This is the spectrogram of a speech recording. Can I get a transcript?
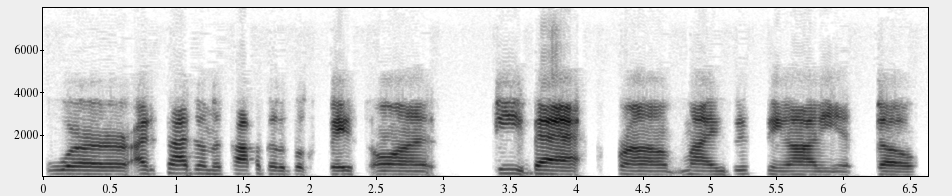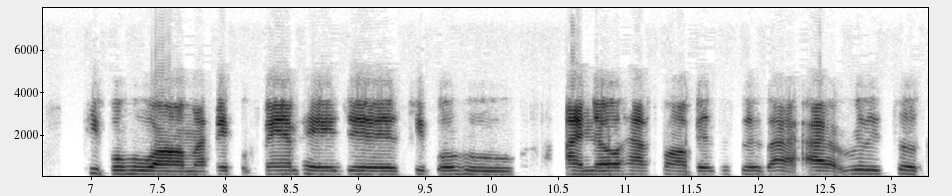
were I decided on the topic of the books based on feedback from my existing audience. So people who are on my Facebook fan pages, people who I know have small businesses. I, I really took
